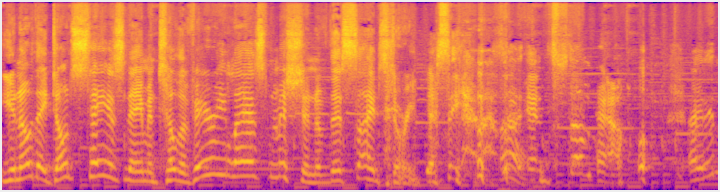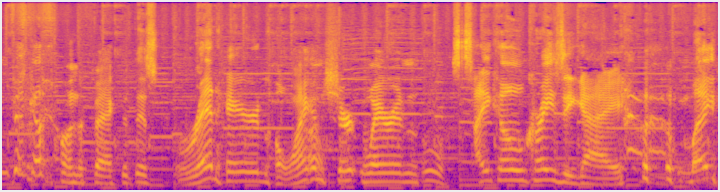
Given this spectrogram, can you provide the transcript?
you know, they don't say his name until the very last mission of this side story, Jesse. Oh. and somehow I didn't pick up on the fact that this red-haired Hawaiian Oh. shirt wearing Ooh, psycho crazy guy might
